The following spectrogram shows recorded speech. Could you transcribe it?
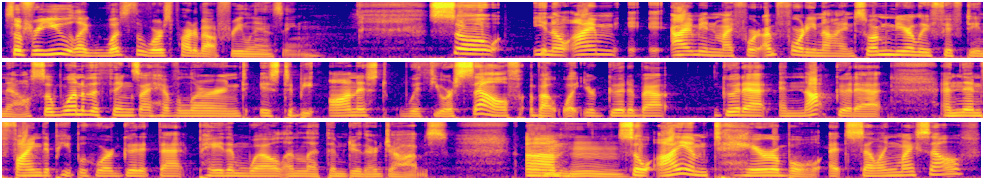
so for you, like, what's the worst part about freelancing? So you know, I'm I'm in my 40, I'm 49, so I'm nearly 50 now. So one of the things I have learned is to be honest with yourself about what you're good about good at and not good at and then find the people who are good at that pay them well and let them do their jobs. Um, so i am terrible at selling myself.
